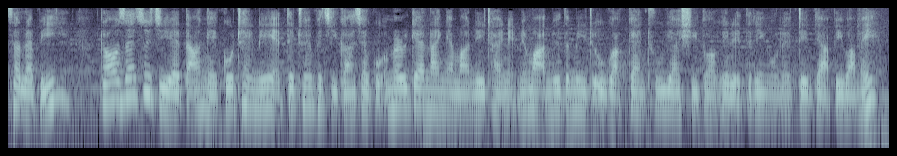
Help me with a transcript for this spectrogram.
ဆက်လက်ပြီးဒေါ်ဆန်းစုကြည်ရဲ့တားငယ်ကိုထိန်လေးရဲ့တစ်ထွင်းပကြီးကားချက်ကိုအမေရိကန်နိုင်ငံမှာနေထိုင်တဲ့မြန်မာအမျိုးသမီးတဦးကကန်ထူးရရှိသွားခဲ့တဲ့သတင်းကိုလည်းတင်ပြပေးပါမယ်။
